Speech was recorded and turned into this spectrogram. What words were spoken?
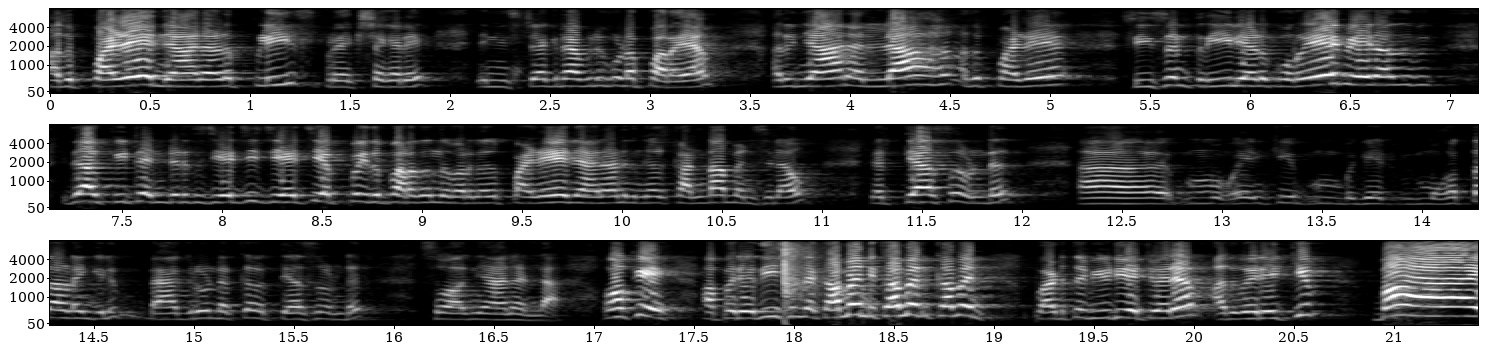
അത് പഴയ ഞാനാണ്. പ്ലീസ് പ്രേക്ഷകരെ ഞാൻ ഇൻസ്റ്റാഗ്രാമിൽ കൂടെ പറയാം. അത് ഞാനല്ല അത് പഴയ സീസൺ ത്രീയിലാണ് കുറേ പേര് അത് ഇതാക്കിയിട്ട് എന്റെ അടുത്ത് ചേച്ചി ചേച്ചി എപ്പോൾ ഇത് പറഞ്ഞെന്ന് പറഞ്ഞത് പഴയ ഞാനാണ്. നിങ്ങൾ കണ്ടാൽ മനസ്സിലാവും. വ്യത്യാസമുണ്ട്. എനിക്ക് മുഖത്താണെങ്കിലും ബാക്ക്ഗ്രൗണ്ടൊക്കെ വ്യത്യാസമുണ്ട്. സോ അത് ഞാനല്ല. ഓക്കെ അപ്പോൾ രതീഷിന്റെ കമന്റ് കമന്റ് കമന്റ് അപ്പൊ അടുത്ത വീഡിയോ ആയിട്ട് വരാം. അതുവരേക്കും ബൈ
